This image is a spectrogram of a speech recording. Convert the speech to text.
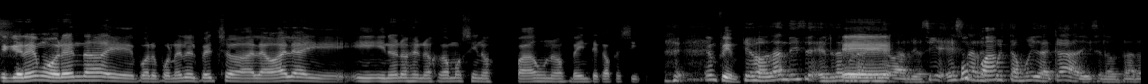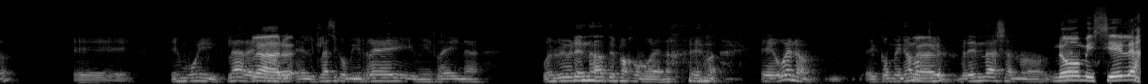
Te queremos, Brenda, eh, por ponerle el pecho a la bala y, y- y no nos enojamos si nos pagas unos 20 cafecitos. En fin, Que Baudán dice el Drácula bien de Eh, barrio. Sí, es una respuesta muy de acá, dice Lautaro. Eh, es muy clara, Claro. es el, el clásico mi rey, mi reina. Volví Brenda, no te fajo bueno. Eh, bueno, eh, convengamos que. Brenda ya no. no, mi ciela.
